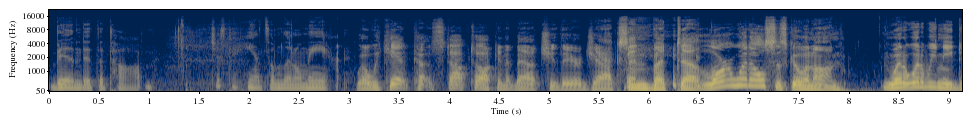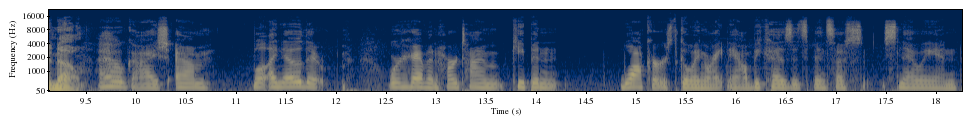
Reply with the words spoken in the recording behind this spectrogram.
bend at the top. Just a handsome little man. Well, we can't cu- stop talking about you there, Jackson. But uh, Laura, what else is going on? What what do we need to know? Oh gosh. Um, well, I know that we're having a hard time keeping walkers going right now because it's been so s- snowy and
